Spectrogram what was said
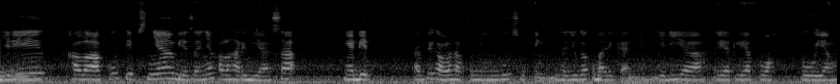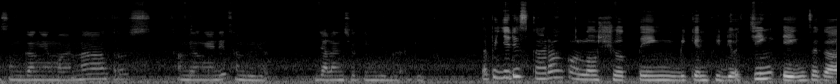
Jadi kalau aku tipsnya biasanya kalau hari biasa ngedit. Tapi kalau sabtu minggu syuting bisa juga kebalikannya. Jadi ya lihat-lihat waktu yang senggang yang mana terus sambil ngedit sambil jalan syuting juga gitu tapi jadi sekarang kalau syuting bikin video cing ing ke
